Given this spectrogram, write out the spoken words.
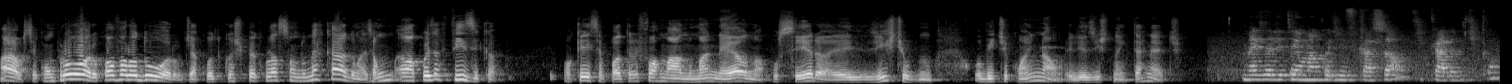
Ah, você comprou ouro, qual o valor do ouro? De acordo com a especulação do mercado, mas é, um, é uma coisa física. Ok? Você pode transformar numa anel, numa pulseira. Existe o, o Bitcoin? Não, ele existe na internet. Mas ele tem uma codificação de cada Bitcoin?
